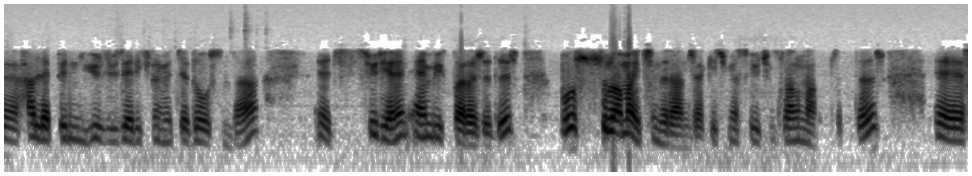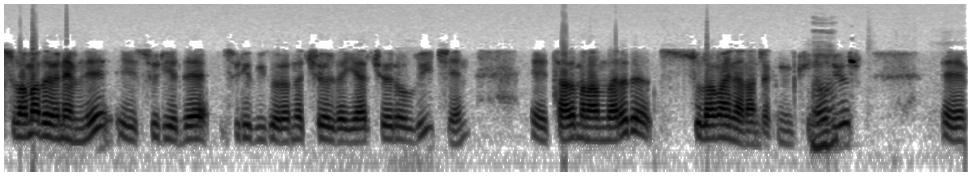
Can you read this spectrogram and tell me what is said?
e, Halep'in 100-150 kilometre doğusunda evet, Suriye'nin en büyük barajıdır. Bu sulama içindir ancak içme suyu için kullanılmaktadır. E, sulama da önemli. E, Suriye'de Suriye büyük oranda çöl ve yer çöl olduğu için e, tarım alanları da sulamayla ancak mümkün Hı -hı. oluyor. E,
